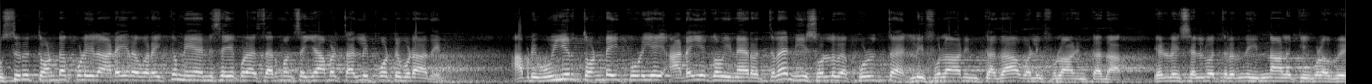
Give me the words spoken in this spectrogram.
உசுறு தொண்டைக்குழியில் அடைகிற வரைக்கும் நீ என்ன செய்யக்கூடாது? தர்மம் செய்யாமல் தள்ளி போட்டு விடாதே. அப்படி உயிர் தொண்டை குழியை அடையக்கூடிய நேரத்தில் நீ சொல்லுவ குல்த லி ஃபுலானின் கதா வலி ஃபுலானின் கதா. என்னுடைய செல்வத்திலிருந்து இன்னாளுக்கு இவ்வளவு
